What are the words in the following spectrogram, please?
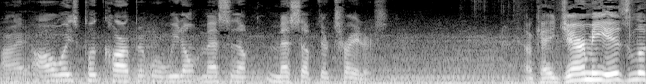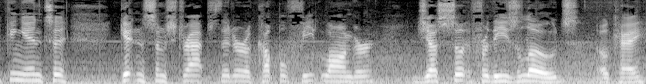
Right, always put carpet where we don't mess up mess up their trailers. Okay, Jeremy is looking into getting some straps that are a couple feet longer just so for these loads, okay?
